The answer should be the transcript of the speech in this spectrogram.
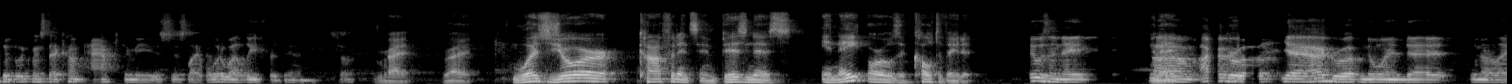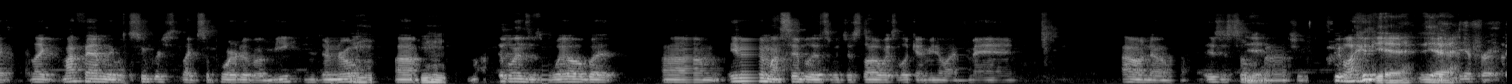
the bookings that come after me is just like, what do I leave for them? So Right, right. Was your confidence in business innate or was it cultivated? it was innate. Innate? Um, I grew up, yeah, I grew up knowing that, you know, like, like my family was super like supportive of me in general. Mhm. Um, Mhm. my siblings as well, but um, even my siblings would just always look at me like, man, I don't know, it's just something Yeah. about you. like, Yeah, yeah, Different.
